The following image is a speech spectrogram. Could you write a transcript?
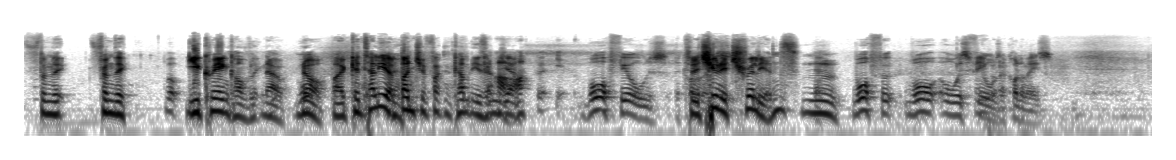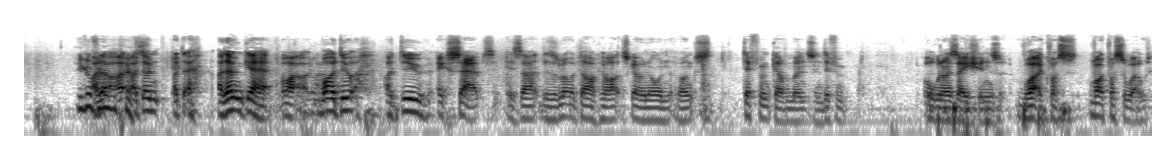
from the from the Well- Ukraine conflict? No, no. But I can tell you a bunch of fucking companies that Yeah. are War fuels. to the tune of trillions. Mm. War, fu- war always fuels economies. You go I for don't, I, I don't, I don't, I don't get. What what I do, I do accept is that there's a lot of dark arts going on amongst different governments and different organisations right across, right across the world.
